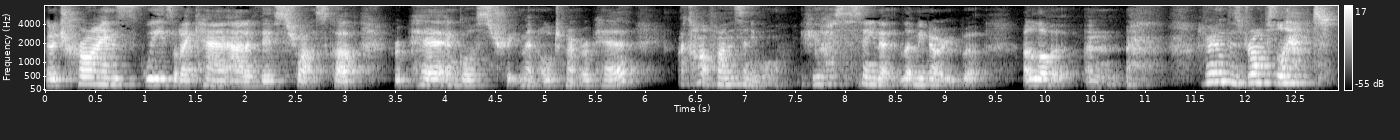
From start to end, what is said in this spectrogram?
I'm going to try and squeeze what I can out of this Schwarzkopf Repair and Gloss Treatment Ultimate Repair. I can't find this anymore. If you guys have seen it, let me know, but I love it. And I've only got there's drops left.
